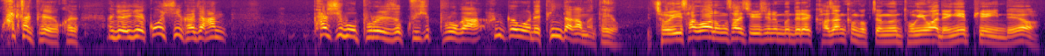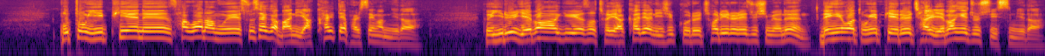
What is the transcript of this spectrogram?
활짝 펴요. 그러니까 이게 꽃이 가장 한 85%에서 90%가 한꺼번에 핀다 하면 돼요. 저희 사과 농사 지으시는 분들의 가장 큰 걱정은 동해와 냉해 피해인데요. 보통 이 피해는 사과나무의 수세가 많이 약할 때 발생합니다. 그 이를 예방하기 위해서 저희 아카디안 29를 처리를 해주시면은 냉해와 동해 피해를 잘 예방해 줄 수 있습니다.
